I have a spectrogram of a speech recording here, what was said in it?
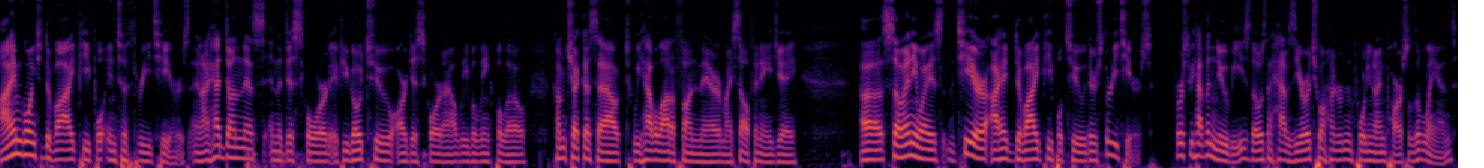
I'm going to divide people into three tiers. And I had done this in the Discord. If you go to our Discord, I'll leave a link below. Come check us out. We have a lot of fun there, myself and AJ. Uh, so, anyways, the tier I divide people to there's three tiers. First, we have the newbies, those that have 0 to 149 parcels of land.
